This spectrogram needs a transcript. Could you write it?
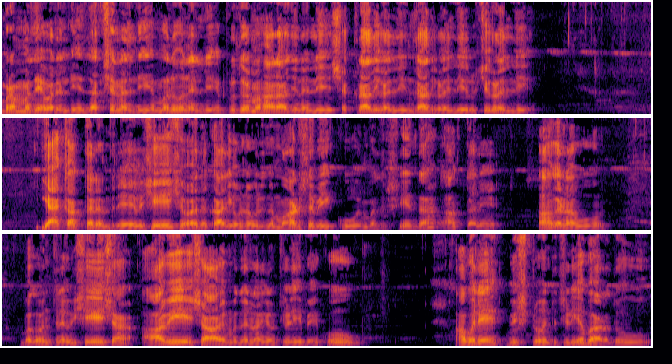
ಬ್ರಹ್ಮದೇವರಲ್ಲಿ ದಕ್ಷನಲ್ಲಿ ಮನುವಿನಲ್ಲಿ ಪೃಥ್ವಿ ಮಹಾರಾಜನಲ್ಲಿ, ಶಕ್ರಾದಿಗಳಲ್ಲಿ, ಇಂದ್ರಾದಿಗಳಲ್ಲಿ, ಋಷಿಗಳಲ್ಲಿ. ಯಾಕೆ ಆಗ್ತಾನೆ ಅಂದರೆ ವಿಶೇಷವಾದ ಕಾರ್ಯವನ್ನು ಅವರಿಂದ ಮಾಡಿಸಬೇಕು ಎಂಬ ದೃಷ್ಟಿಯಿಂದ ಆಗ್ತಾನೆ. ಆಗ ನಾವು ಭಗವಂತನ ವಿಶೇಷ ಆವೇಶ ಎಂಬುದನ್ನಾಗಿ ನಾವು ತಿಳಿಯಬೇಕು. ಅವರೇ ವಿಷ್ಣು ಅಂತ ತಿಳಿಯಬಾರದು.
